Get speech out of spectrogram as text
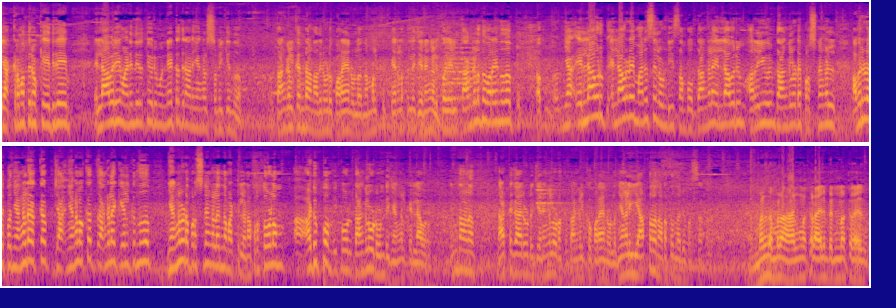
ഈ അക്രമത്തിനൊക്കെ എതിരെ എല്ലാവരെയും അണിനിരത്തി ഒരു മുന്നേറ്റത്തിനാണ് ഞങ്ങൾ ശ്രമിക്കുന്നത്. താങ്കൾക്ക് എന്താണ് അതിനോട് പറയാനുള്ളത്? നമ്മൾക്ക് കേരളത്തിലെ ജനങ്ങൾ ഇപ്പോൾ താങ്കൾ എന്ന് പറയുന്നത് എല്ലാവരും എല്ലാവരുടെയും മനസ്സിലുണ്ട് ഈ സംഭവം. താങ്കളെ എല്ലാവരും അറിയുകയും താങ്കളുടെ പ്രശ്നങ്ങൾ അവരുടെ ഇപ്പോൾ ഞങ്ങളുടെയൊക്കെ ഞങ്ങളൊക്കെ താങ്കളെ കേൾക്കുന്നത് ഞങ്ങളുടെ പ്രശ്നങ്ങൾ എന്ന മട്ടിലാണ്. അത്രത്തോളം അടുപ്പം ഇപ്പോൾ താങ്കളോടുണ്ട് ഞങ്ങൾക്ക് എല്ലാവരും എന്താണ് നാട്ടുകാരോട് ജനങ്ങളോടൊക്കെ താങ്കൾക്ക് പറയാനുള്ളത്? ഞങ്ങൾ ഈ യാത്ര നടത്തുന്ന ഒരു പ്രശ്നം. നമ്മൾ നമ്മൾ ആൺമക്കളായാലും പെൺമക്കളായാലും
